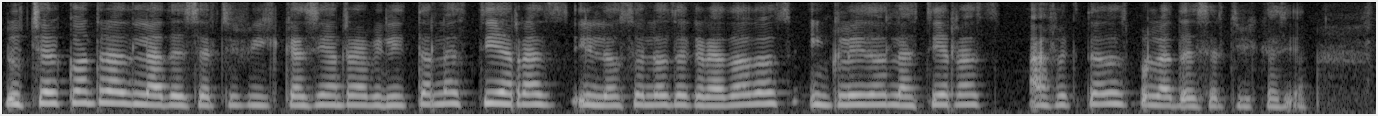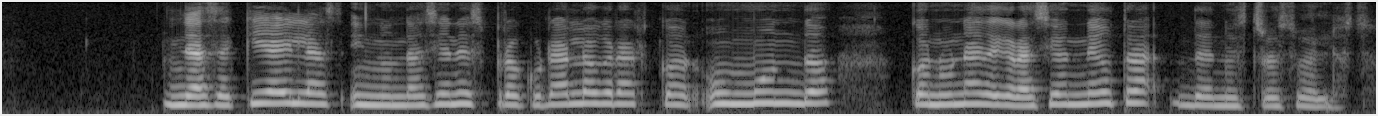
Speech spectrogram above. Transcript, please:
Luchar contra la desertificación, rehabilitar las tierras y los suelos degradados, incluidas las tierras afectadas por la desertificación la sequía y las inundaciones, procurar lograr con un mundo con una degradación neutra de nuestros suelos.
